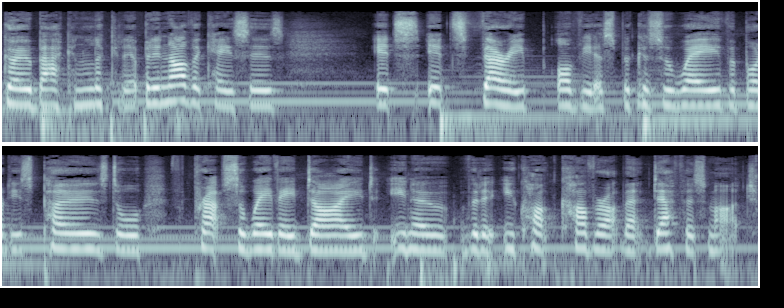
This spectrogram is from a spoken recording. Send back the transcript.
go back and look at it. But in other cases, it's it's very obvious because the way the body is posed, or perhaps the way they died, you know, that it, you can't cover up that death as much.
